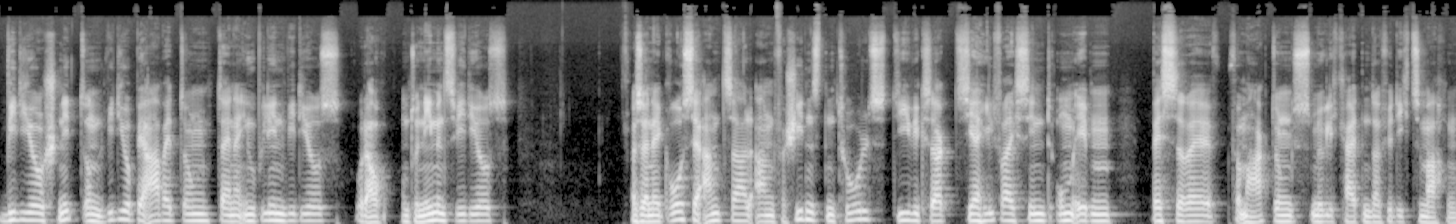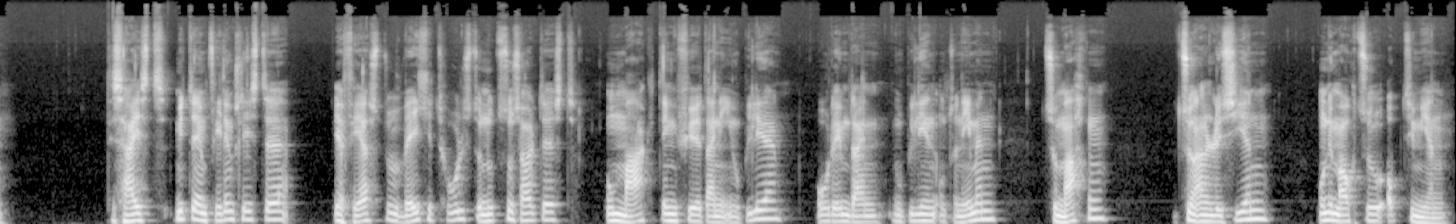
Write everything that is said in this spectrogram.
Videoschnitt und Videobearbeitung deiner Immobilienvideos oder auch Unternehmensvideos. Also eine große Anzahl an verschiedensten Tools, die, wie gesagt, sehr hilfreich sind, um eben bessere Vermarktungsmöglichkeiten dann für dich zu machen. Das heißt, mit der Empfehlungsliste erfährst du, welche Tools du nutzen solltest, um Marketing für deine Immobilie oder eben dein Immobilienunternehmen zu machen, zu analysieren und eben auch zu optimieren.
